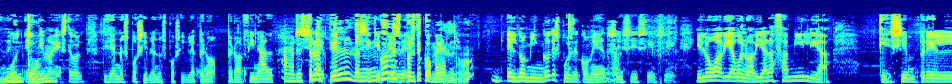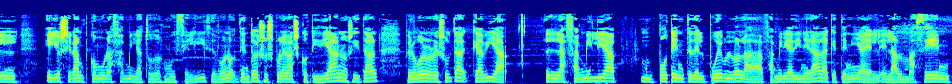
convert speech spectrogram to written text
Un el- montón. el tema este. Decían, no es posible, no es posible, pero, pero al final... Además, esto sí lo hacían el sí domingo pierde- después de comer, ¿no? el domingo después de comer, sí, sí, sí, sí. Y luego había, bueno, había la familia que siempre el- ellos eran como una familia todos muy felices, bueno, dentro de sus problemas cotidianos y tal, pero bueno, resulta que había la familia potente del pueblo, la familia adinerada que tenía el, almacén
